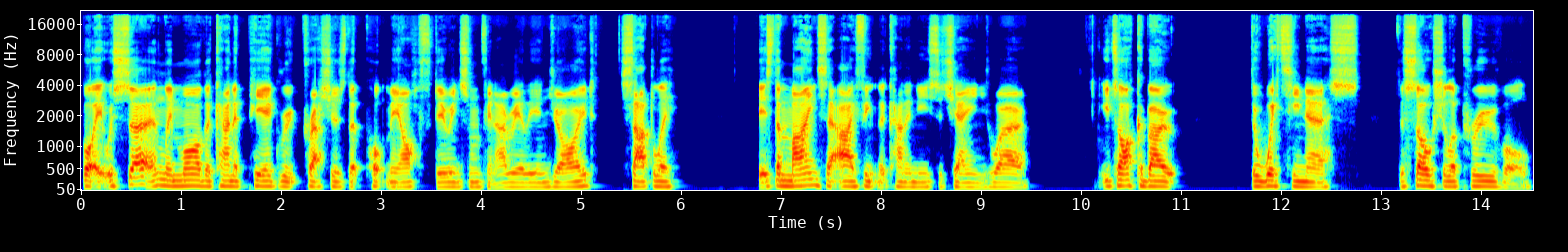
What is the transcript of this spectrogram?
But it was certainly more the kind of peer group pressures that put me off doing something I really enjoyed, sadly. It's the mindset I think that kind of needs to change where you talk about the wittiness, the social approval.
